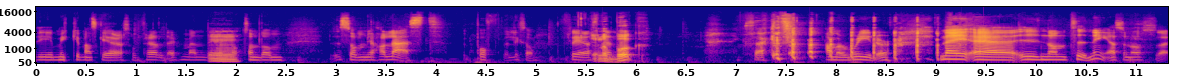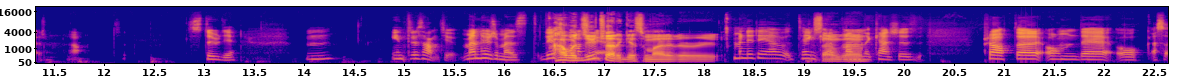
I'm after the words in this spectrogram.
det är mycket man ska göra som förälder, men det är Mm. något som de som jag har läst på liksom, flera In a ställen. book? Exakt. I'm a reader. Nej, eh, i någon tidning, alltså någon sådär, studie. Mm. Intressant ju. Men hur som helst. Det How would you try to get somebody to read? Men det är det jag tänker, Same att man thing. kanske pratar om det och alltså,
